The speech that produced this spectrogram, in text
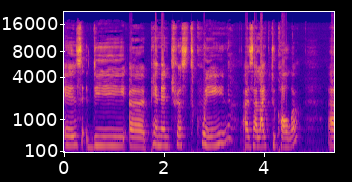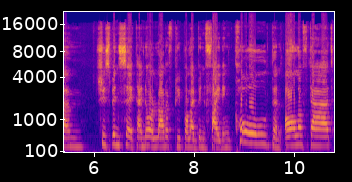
is the uh, Pinterest queen, as I like to call her. Um, she's been sick. I know a lot of people have been fighting cold and all of that.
